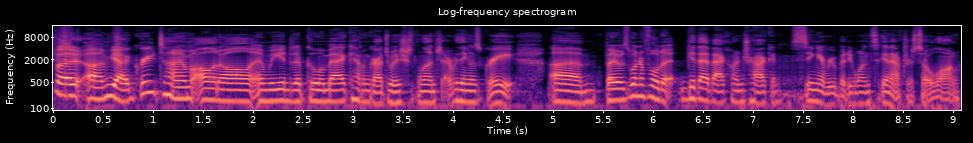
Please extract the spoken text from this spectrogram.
but um, yeah, great time all in all. And we ended up going back, having graduation lunch. Everything was great. Um, but it was wonderful to get that back on track and seeing everybody once again after so long.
